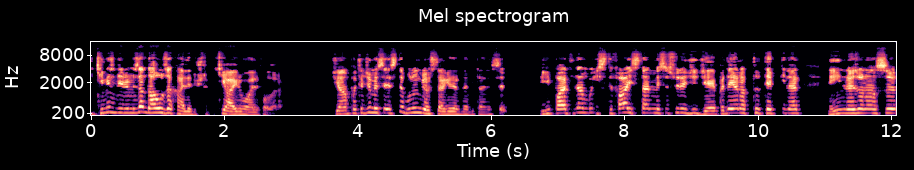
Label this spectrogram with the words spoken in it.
ikimiz birbirimizden daha uzak hale düştük. iki ayrı muhalif olarak. Cihan Paçacı meselesi de bunun göstergelerinden bir tanesi. İyi Parti'den bu istifa istenmesi süreci, CHP'de yarattığı tepkiler, neyin rezonansı,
